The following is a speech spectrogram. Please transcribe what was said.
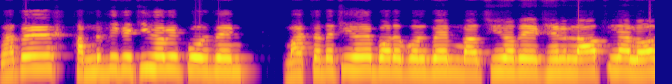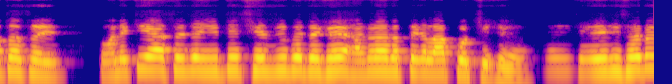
যাতে সামনের দিকে কীভাবে করবেন, বাচ্চাটা কীভাবে বড় করবেন বা কীভাবে এখানে লাভ না লস আছে, অনেকেই আছে যে ইউটিউব ফেসবুকে দেখে হাজার হাজার থেকে লাভ করতেছে। তো এই বিষয়টা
